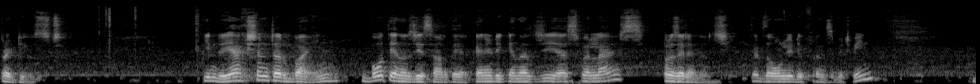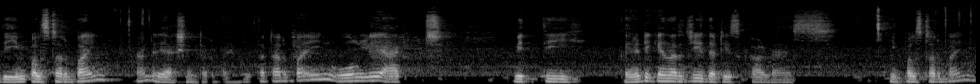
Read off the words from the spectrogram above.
produced in reaction turbine both energies are there. Kinetic energy as well as pressure energy. That's the only difference between the impulse turbine and reaction turbine. If the turbine only acts with the kinetic energy that is called as impulse turbine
